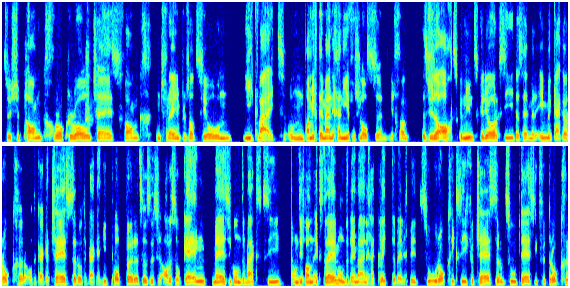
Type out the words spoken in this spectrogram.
zwischen Punk, Rock'n'Roll, Jazz, Funk und freie Improvisation eingeweiht und habe mich dem eigentlich auch nie verschlossen. Ich kann, das war so 80er, 90er Jahre, das hat man immer gegen Rocker oder gegen Jazzer oder gegen Hip-Hopper, also es war alles so gangmäßig unterwegs gewesen. Und ich habe extrem unter dem eigentlich auch gelitten, weil ich bin zu rockig für Jazzer und zu jazzig für die Rocker.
